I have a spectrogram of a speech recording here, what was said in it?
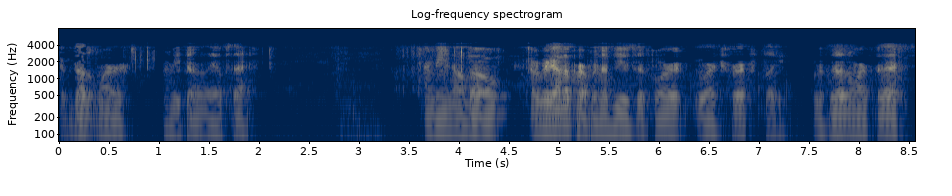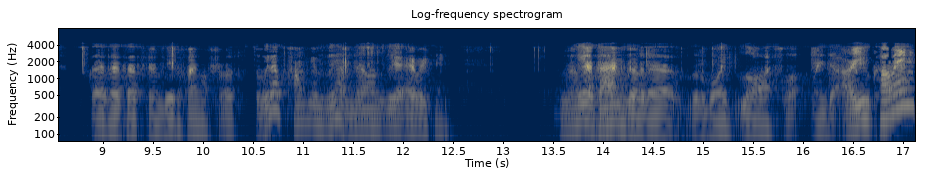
If it doesn't work, I'll be thoroughly upset. I mean, although every other purpose I've used it for it works perfectly, but if it doesn't work for this, that, that that's gonna be the final straw. So we got pumpkins, we got melons, we got everything. I mean, we got diamonds over there, little boy lost. What? Are you coming?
